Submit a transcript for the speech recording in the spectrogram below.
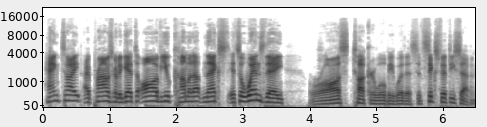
Hang tight. I promise we're going to get to all of you coming up next. It's a Wednesday. Ross Tucker will be with us at 657.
